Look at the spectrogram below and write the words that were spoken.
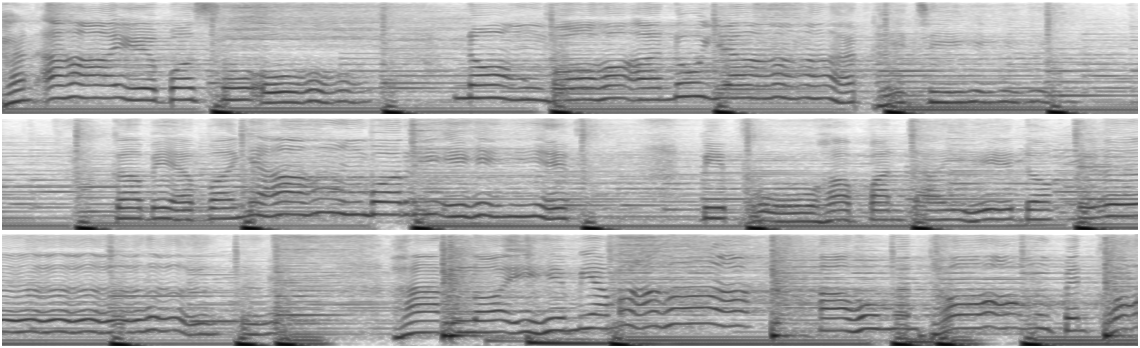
ขันอายบ่โสดน้องบ่อนุญาตให้จีบ ก็แบบว่ายังบรีบบีผัวปันใดดอกเด้อหากลอยเมียมา เอาเงินทองเป็นข้อ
